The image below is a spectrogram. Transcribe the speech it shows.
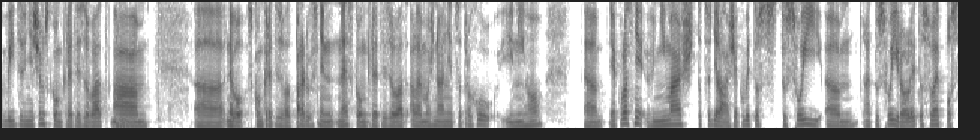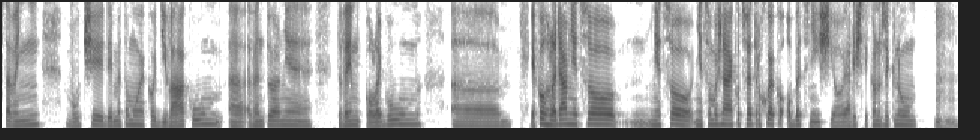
víc v něčem skonkretizovat mm. a uh, nebo skonkretizovat, paradoxně ne skonkretizovat, ale možná něco trochu jiného, Uh, jak vlastně vnímáš to, co děláš? Jakoby to, tu, svojí, um, tu svojí roli, to svoje postavení vůči, dejme tomu, jako divákům, uh, eventuálně tvým kolegům, uh, jako hledám něco, něco, něco možná jako, co je trochu jako obecnějšího. Já když teď řeknu, mm-hmm.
